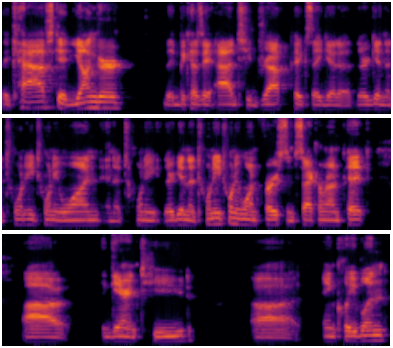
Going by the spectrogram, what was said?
the Cavs get younger because they add two draft picks. They get a they're getting a 2021 and a 20 they're getting a 2021 first and second round pick, uh, guaranteed uh, in Cleveland.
